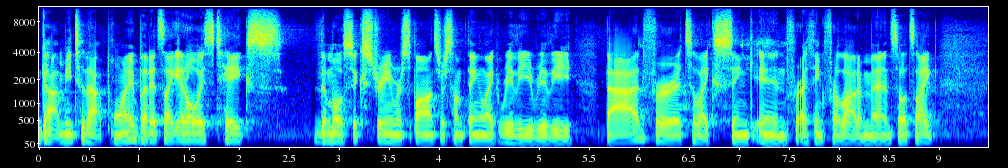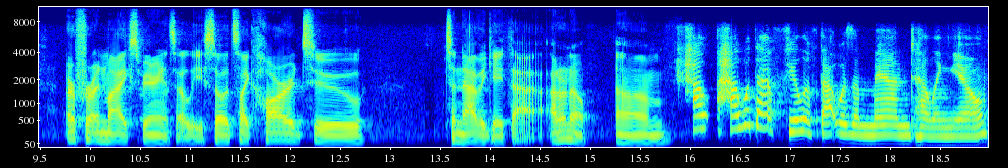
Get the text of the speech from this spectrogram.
got me to that point. But it's like it always takes the most extreme response or something like really really bad for it to like sink in for I think for a lot of men. So it's like or for in my experience at least. So it's like hard to to navigate that. I don't know. Um, How how would that feel if that was a man telling you?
